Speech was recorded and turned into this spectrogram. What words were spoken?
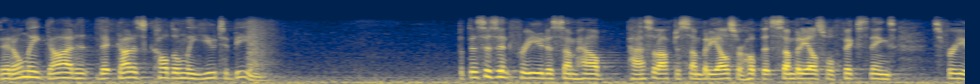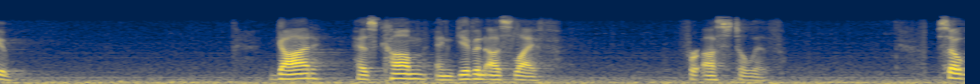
that only God that God has called only you to be in. But this isn't for you to somehow pass it off to somebody else or hope that somebody else will fix things. It's for you. God has come and given us life for us to live. So,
